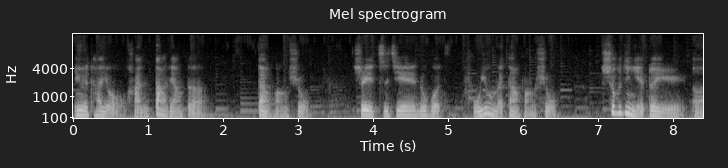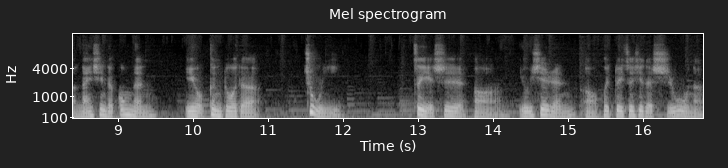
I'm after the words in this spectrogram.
因为它有含大量的蛋黄素，所以直接如果服用了蛋黄素，说不定也对于呃男性的功能也有更多的注意。这也是呃，有一些人呃会对这些的食物呢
